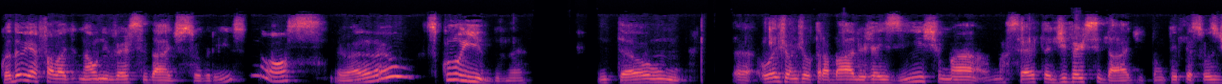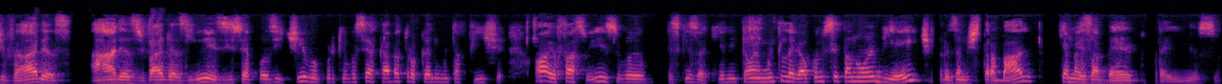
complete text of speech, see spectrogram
quando eu ia falar na universidade sobre isso, nossa, eu era excluído, né? Então, é, hoje onde eu trabalho já existe uma, uma certa diversidade, então tem pessoas de várias áreas, de várias linhas, isso é positivo porque você acaba trocando muita ficha. Ó, oh, eu faço isso, eu pesquiso aquilo, então é muito legal quando você está num ambiente, por exemplo, de trabalho, que é mais aberto para isso,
